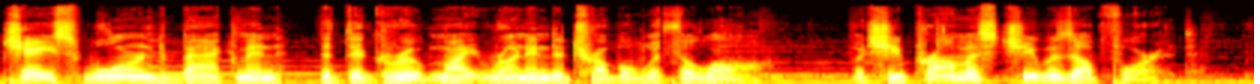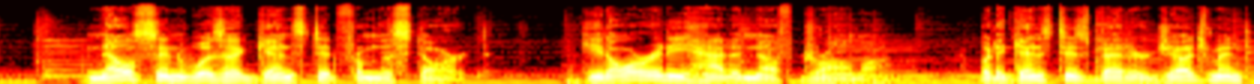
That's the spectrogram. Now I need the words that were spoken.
Chase warned Backman that the group might run into trouble with the law, but she promised she was up for it. Nelson was against it from the start. He'd already had enough drama, but against his better judgment,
